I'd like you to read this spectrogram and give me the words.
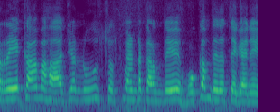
ਰੇਖਾ ਮਹਾਜਨ ਨੂੰ ਸਸਪੈਂਡ ਕਰਨ ਦੇ ਹੁਕਮ ਦੇ ਦਿੱਤੇ ਗਏ ਨੇ।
